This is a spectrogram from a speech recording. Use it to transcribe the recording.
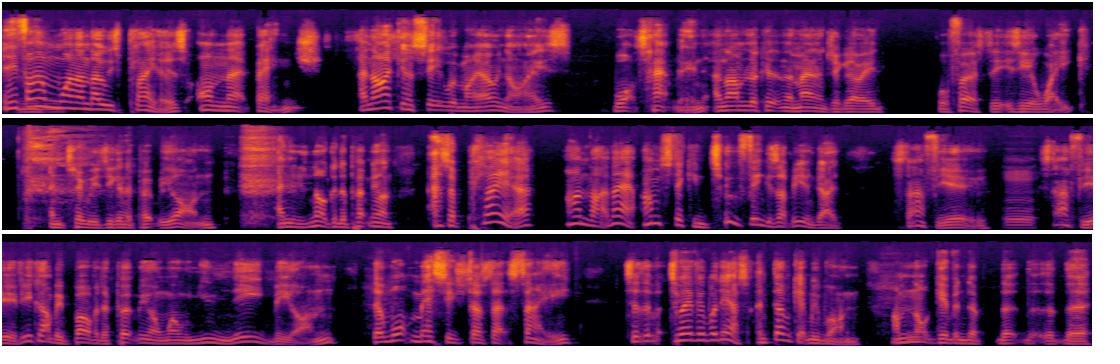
and if I'm mm. one of those players on that bench, and I can see it with my own eyes what's happening, and I'm looking at the manager going, well, first, is he awake? And two, is he going to put me on? And he's not going to put me on. As a player, I'm like that. I'm sticking two fingers up at you and going, it's not for you. Mm. It's not for you. If you can't be bothered to put me on when you need me on, then what message does that say to the to everybody else? And don't get me wrong, I'm not giving the the the, the,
